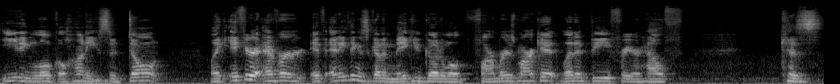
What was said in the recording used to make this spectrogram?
eating local honey. So don't like if you're ever if anything's gonna make you go to a farmer's market, let it be for your health. Cause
